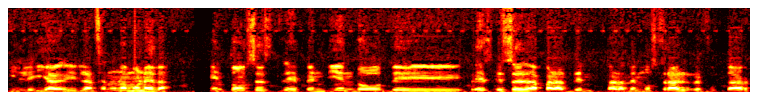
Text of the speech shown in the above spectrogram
y, lanzan una moneda. Entonces, dependiendo de... eso era para, para demostrar y refutar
